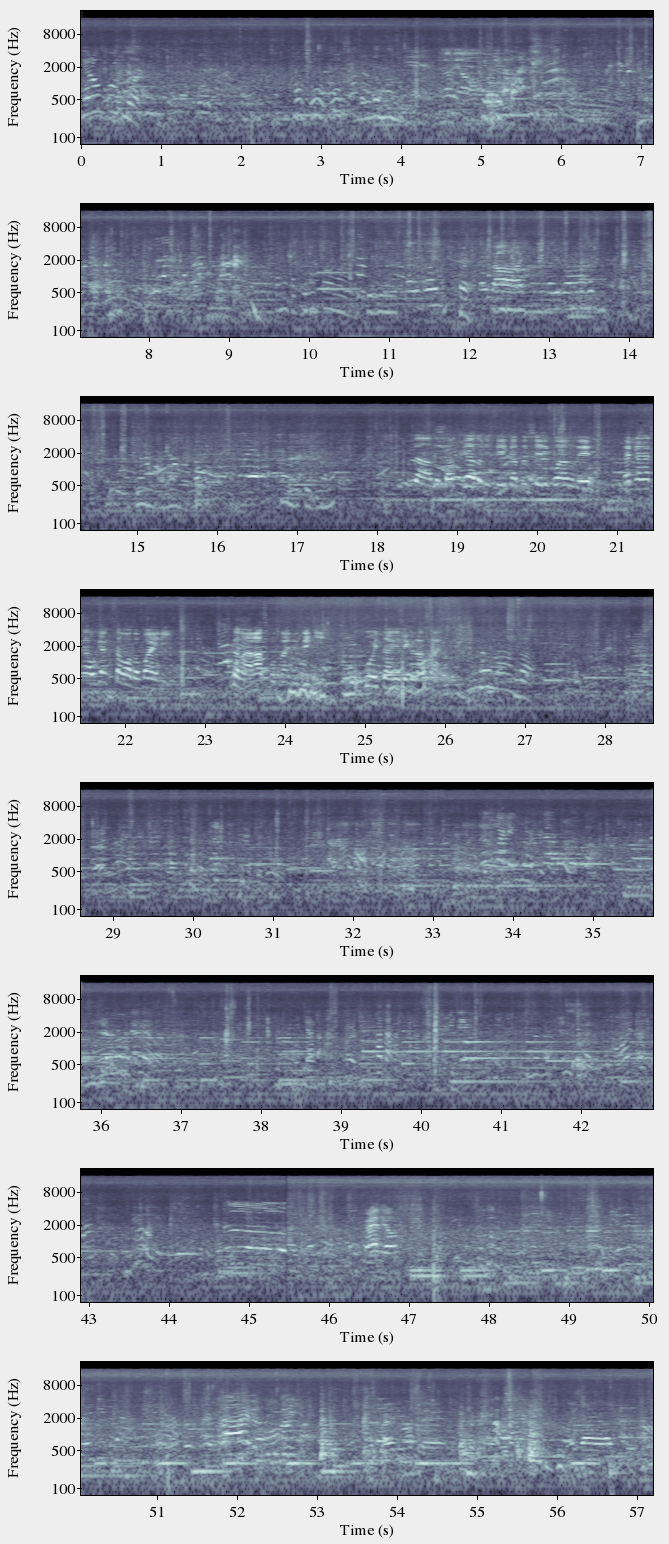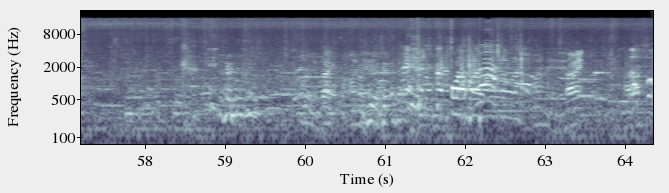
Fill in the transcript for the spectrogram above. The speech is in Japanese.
喜んで。おおお全然飲んで。入ってた。バイバイ。普段あのバックヤードに生活している子なので、なかなかお客様の前に姿を話すことないので、ぜひ覚えてあげてください。そうなんだ。ほらほらほらほらダメ離して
